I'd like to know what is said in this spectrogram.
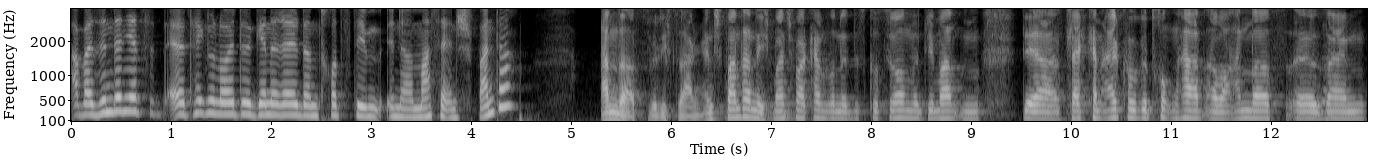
Aber sind denn jetzt äh, Techno-Leute generell dann trotzdem in der Masse entspannter? Anders, würde ich sagen. Entspannter nicht. Manchmal kann so eine Diskussion mit jemandem, der vielleicht keinen Alkohol getrunken hat, aber anders äh, sein,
